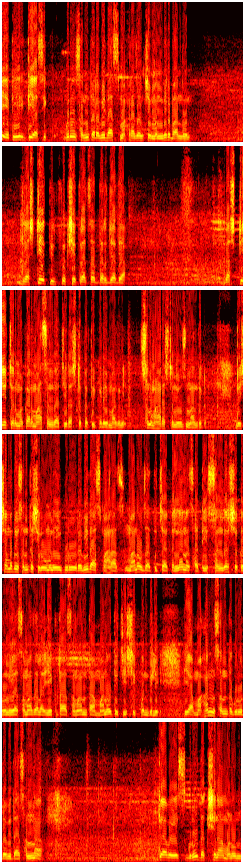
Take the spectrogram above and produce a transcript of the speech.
येथील ऐतिहासिक गुरु संत रविदास महाराजांचे मंदिर बांधून राष्ट्रीय तीर्थक्षेत्राचा दर्जा द्या. राष्ट्रीय चर्मकार महासंघाची राष्ट्रपतीकडे मागणी. Sun Maharashtra news Nanded. देशामध्ये संत शिरोमणी गुरु रविदास महाराज मानव जातीच्या कल्याणासाठी संघर्ष करून या समाजाला एकता समानता मानवतेची शिकवण दिली. या महान संत गुरु रविदासांना त्यावेळेस गृहदक्षिणा म्हणून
